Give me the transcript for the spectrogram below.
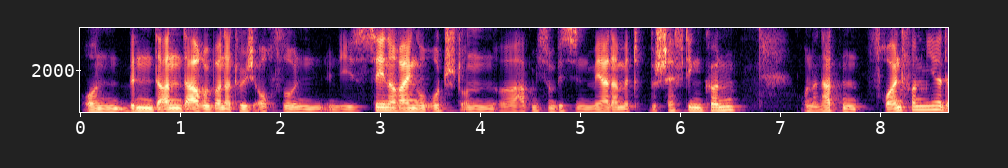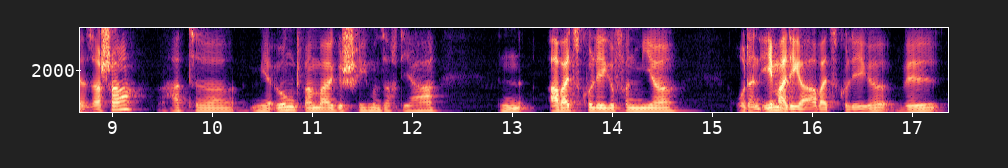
Und bin dann darüber natürlich auch so in, in die Szene reingerutscht und äh, habe mich so ein bisschen mehr damit beschäftigen können. Und dann hat ein Freund von mir, der Sascha, hatte mir irgendwann mal geschrieben und sagt, ja, ein Arbeitskollege von mir oder ein ehemaliger Arbeitskollege will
